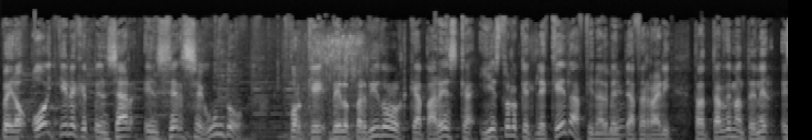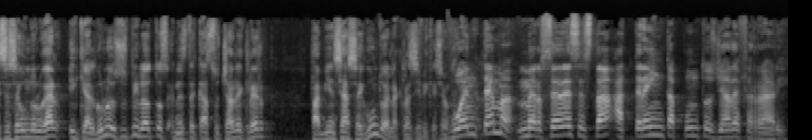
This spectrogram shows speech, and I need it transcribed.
pero hoy tiene que pensar en ser segundo. Porque de lo perdido lo que aparezca, y esto es lo que le queda finalmente a Ferrari, tratar de mantener ese segundo lugar y que alguno de sus pilotos, en este caso Charles Leclerc, también sea segundo en la clasificación. Buen tema. Mercedes está a 30 puntos ya de Ferrari,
